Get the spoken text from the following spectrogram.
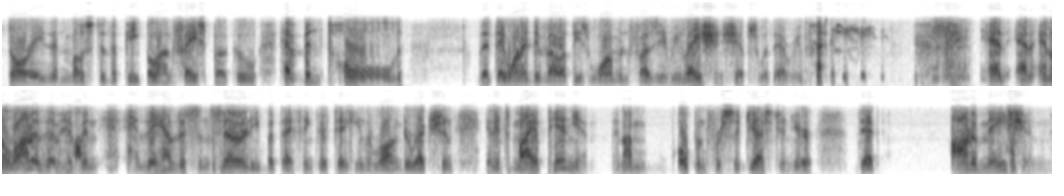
story than most of the people on Facebook who have been told that they want to develop these warm and fuzzy relationships with everybody. Mm-hmm. and and and a lot of them have been they have the sincerity but i think they're taking the wrong direction and it's my opinion and i'm open for suggestion here that automation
